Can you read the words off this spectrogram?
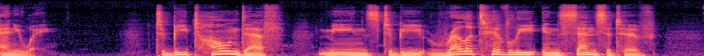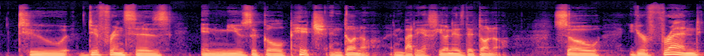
anyway. To be tone deaf means to be relatively insensitive to differences in musical pitch and tono, and variaciones de tono. So, your friend,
